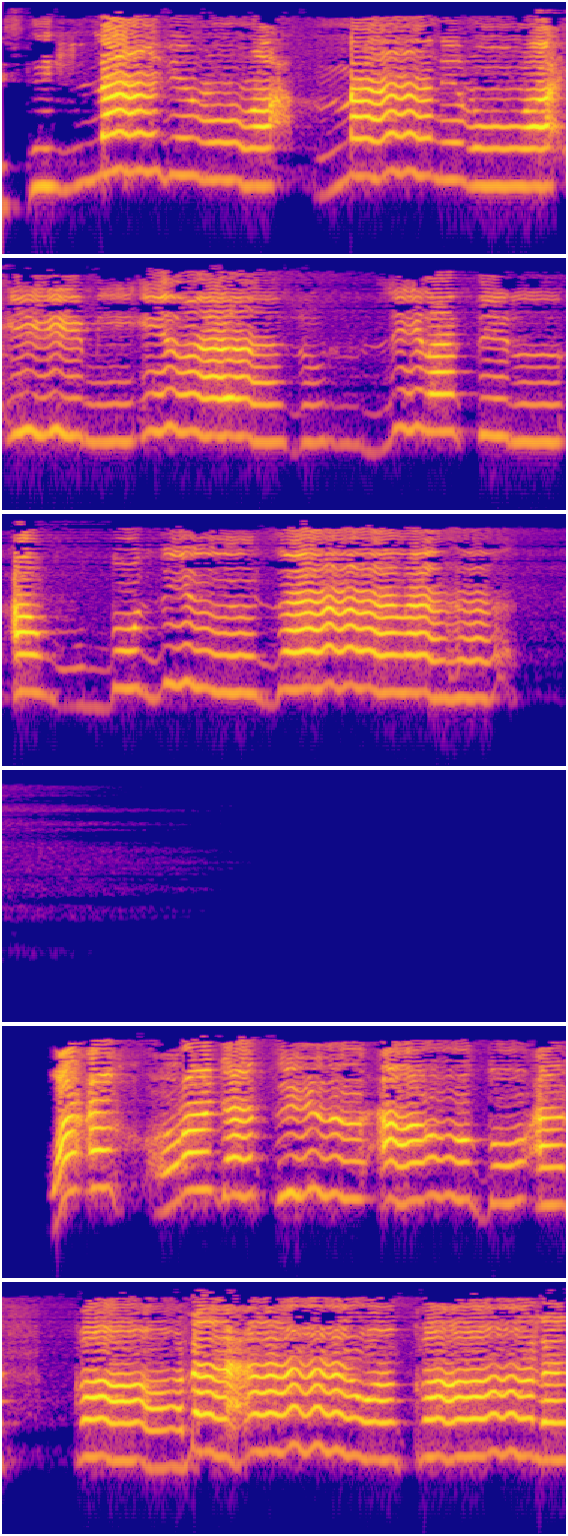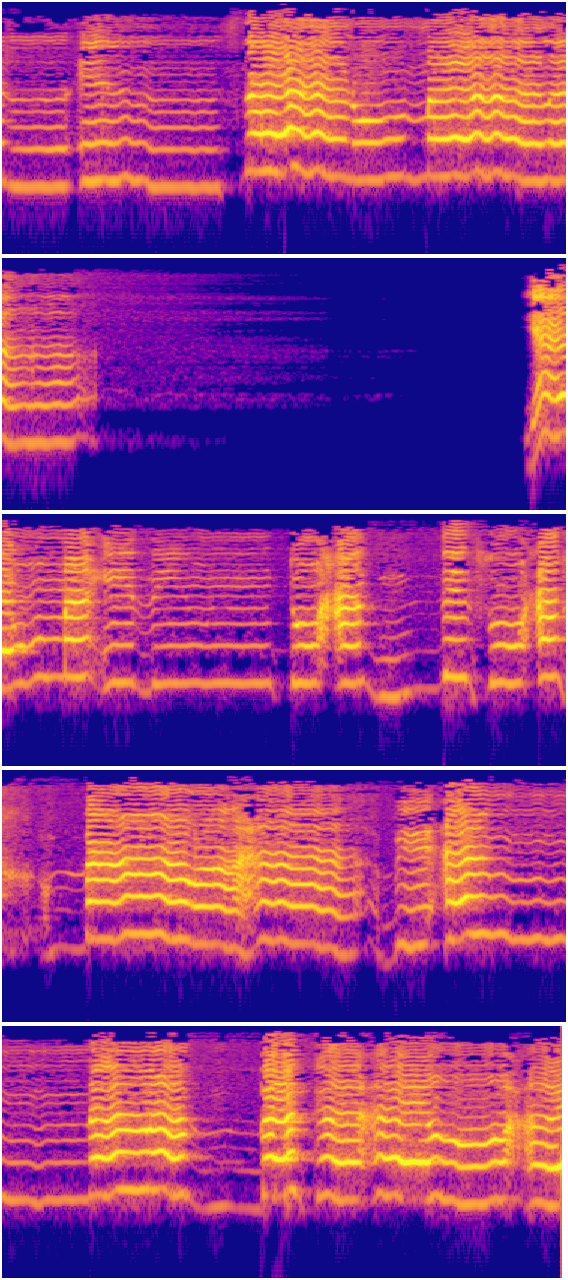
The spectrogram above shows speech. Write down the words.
بسم الله الرحمن الرحيم. إذا زلزلت الأرض زلزالها. وأخرجت الأرض يومئذ تحدث أخبارها بأن ربك أوحى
